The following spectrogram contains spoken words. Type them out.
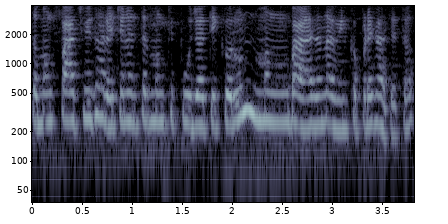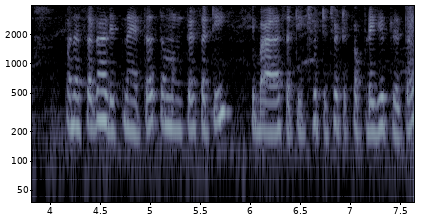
तर मग पाचवी झाल्याच्यानंतर मग ती पूजा ती करून मग बाळाला नवीन कपडे घालते तर पण असं घालीत नाही तर मग त्यासाठी हे बाळासाठी छोटे छोटे कपडे घेतले तर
